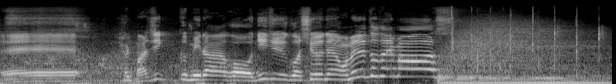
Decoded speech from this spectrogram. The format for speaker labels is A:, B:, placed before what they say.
A: えーマジックミラー号25周年おめでとうございます。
